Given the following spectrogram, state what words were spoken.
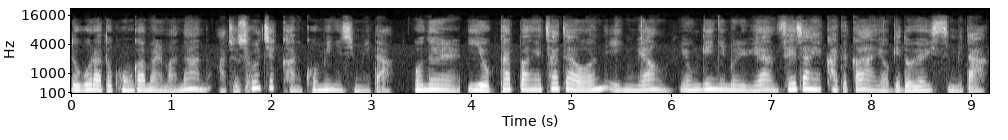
누구라도 공감할 만한 아주 솔직한 고민이십니다. 오늘 이 옥탑방에 찾아온 익명 용기님을 위한 세 장의 카드가 여기 놓여 있습니다.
